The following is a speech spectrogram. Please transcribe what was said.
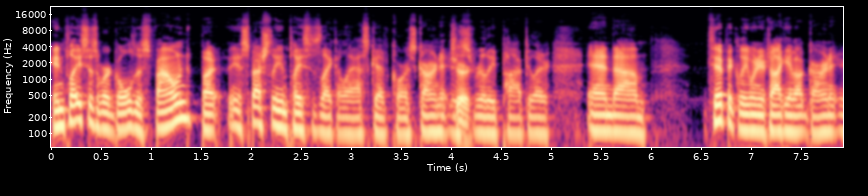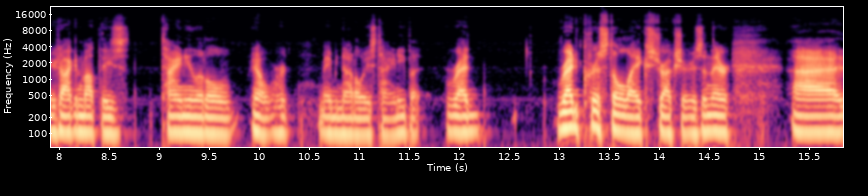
in places where gold is found, but especially in places like Alaska, of course, garnet Sure. is really popular. And um, typically, when you're talking about garnet, you're talking about these tiny little, you know, or maybe not always tiny, but red, red crystal-like structures, and they're uh,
